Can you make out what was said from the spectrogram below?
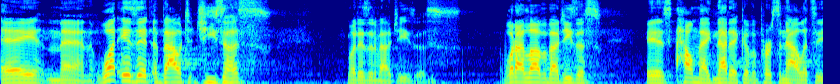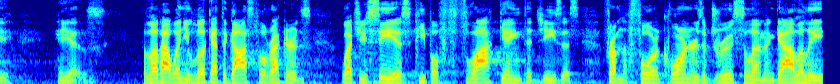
Amen. What is it about Jesus? What is it about Jesus? What I love about Jesus is how magnetic of a personality he is. I love how when you look at the gospel records, what you see is people flocking to Jesus from the four corners of Jerusalem and Galilee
